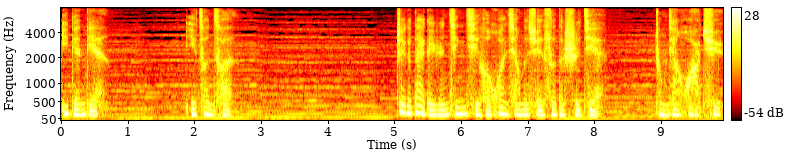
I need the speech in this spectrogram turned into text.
一点点，一寸寸，这个带给人惊奇和幻想的血色的世界，终将化去。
